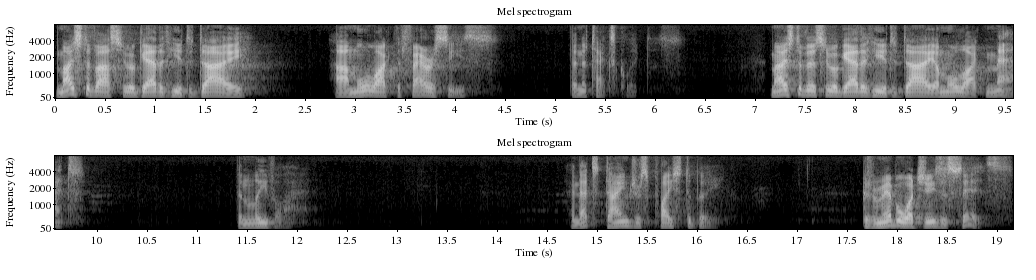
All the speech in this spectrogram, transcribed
most of us who are gathered here today are more like the Pharisees than the tax collectors. Most of us who are gathered here today are more like Matt than Levi. And that's a dangerous place to be. Because remember what Jesus says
